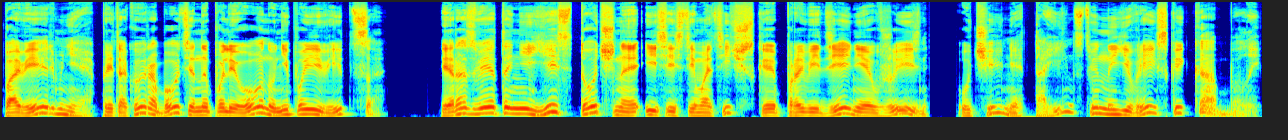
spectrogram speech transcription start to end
Поверь мне, при такой работе Наполеону не появиться. И разве это не есть точное и систематическое проведение в жизнь учение таинственной еврейской каббалы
